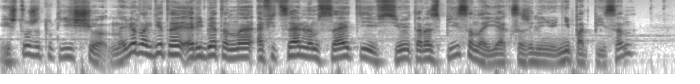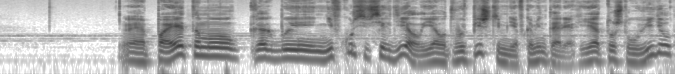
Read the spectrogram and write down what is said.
И что же тут еще? Наверное, где-то, ребята, на официальном сайте все это расписано. Я, к сожалению, не подписан. Э, поэтому, как бы, не в курсе всех дел. Я вот, вы пишите мне в комментариях. Я то, что увидел,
